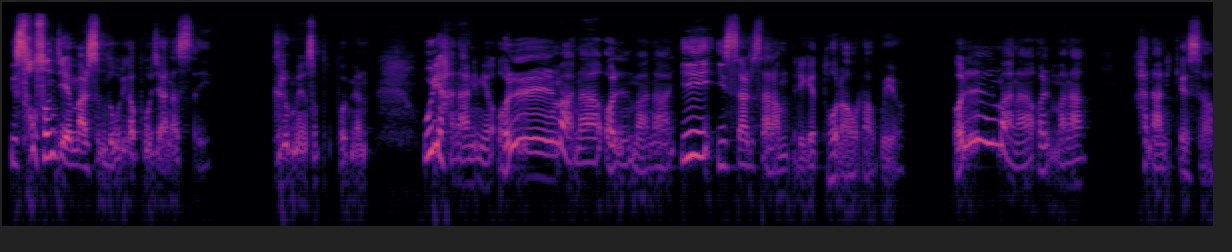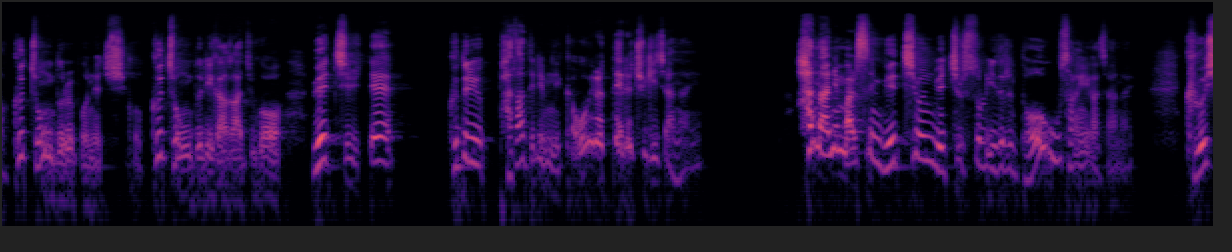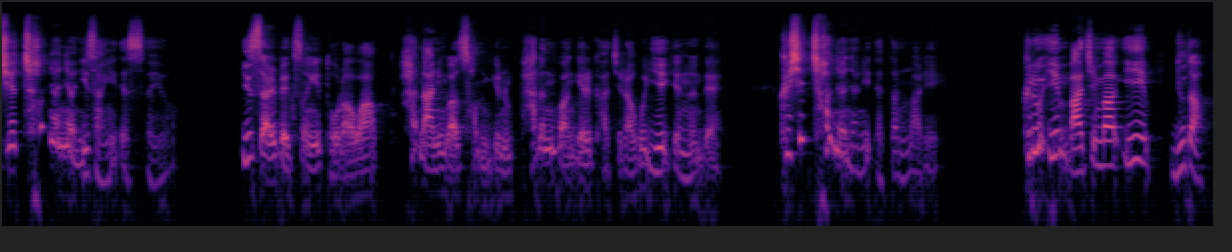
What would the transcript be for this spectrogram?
이 소선지의 말씀도 우리가 보지 않았어요. 그러면서 보면 우리 하나님이 얼마나 얼마나 이 이스라엘 사람들에게 돌아오라고요. 얼마나 얼마나 하나님께서 그 종들을 보내주시고 그 종들이 가가지고 외칠 때 그들이 받아들입니까? 오히려 때려 죽이잖아요. 하나님 말씀 외치면 외칠수록 이들은 더 우상해 가잖아요. 그것이 천여 년 이상이 됐어요. 이스라엘 백성이 돌아와 하나님과 섬기는 바른 관계를 가지라고 얘기했는데 그것이 천여년이 됐단 말이에요. 그리고 이 마지막 이 유다,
